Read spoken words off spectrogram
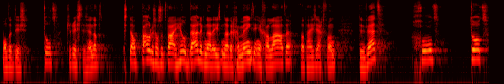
Want het is tot Christus. En dat stelt Paulus als het ware heel duidelijk naar, deze, naar de gemeente in Galaten. Dat hij zegt van de wet God tot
